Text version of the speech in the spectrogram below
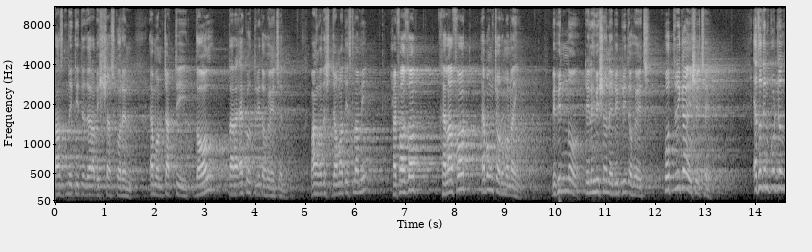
রাজনীতিতে যারা বিশ্বাস করেন, এমন চারটি দল তারা একত্রিত হয়েছেন। বাংলাদেশ জামাত ইসলামী, হেফাজত, খেলাফত এবং চরমনাই বিভিন্ন টেলিভিশনে বিবৃত হয়েছে, পত্রিকায় এসেছে। এতদিন পর্যন্ত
